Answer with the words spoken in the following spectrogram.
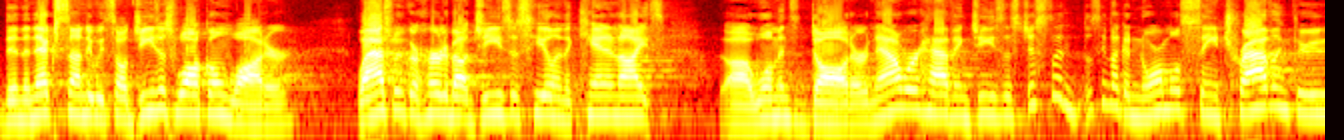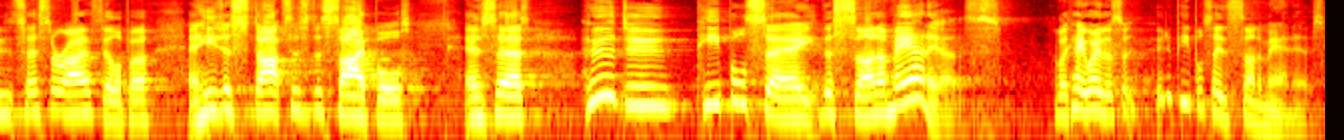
Then the next Sunday, we saw Jesus walk on water. Last week, we heard about Jesus healing the Canaanite uh, woman's daughter. Now we're having Jesus just it seems like a normal scene traveling through Caesarea Philippi, and he just stops his disciples and says, Who do people say the Son of Man is? Like, hey, wait, a minute, who do people say the Son of Man is?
